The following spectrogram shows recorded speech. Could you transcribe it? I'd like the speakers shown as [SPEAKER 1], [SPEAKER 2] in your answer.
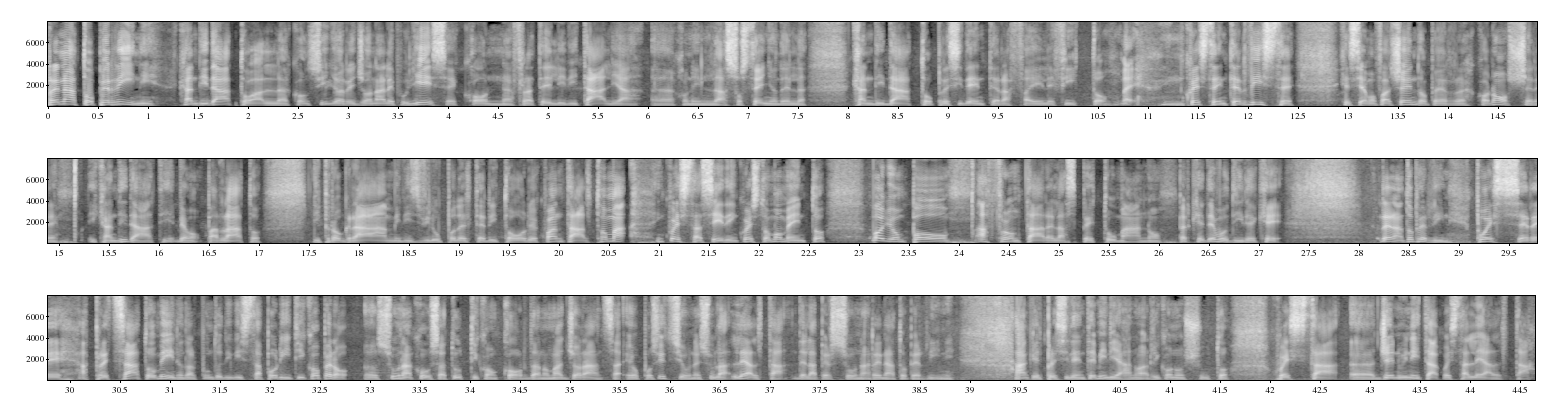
[SPEAKER 1] Renato Perrini, candidato al Consiglio regionale pugliese con Fratelli d'Italia, eh, con il sostegno del candidato presidente Raffaele Fitto. Beh, in queste interviste che stiamo facendo per conoscere i candidati abbiamo parlato di programmi, di sviluppo del territorio e quant'altro, ma in questa sede, in questo momento voglio un po' affrontare l'aspetto umano, perché devo dire che Renato Perrini può essere apprezzato o meno dal punto di vista politico, però eh, su una cosa tutti concordano, maggioranza e opposizione, sulla lealtà della persona Renato Perrini. Anche il Presidente Emiliano ha riconosciuto questa eh, genuinità, questa lealtà.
